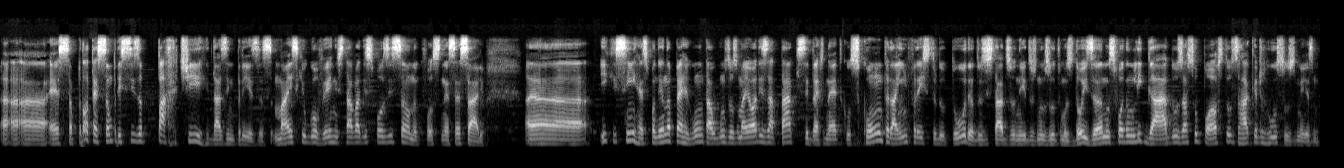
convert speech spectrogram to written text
a, a, essa proteção precisa partir das empresas, mas que o governo estava à disposição no que fosse necessário. Uh, e que sim, respondendo à pergunta, alguns dos maiores ataques cibernéticos contra a infraestrutura dos Estados Unidos nos últimos dois anos foram ligados a supostos hackers russos mesmo.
